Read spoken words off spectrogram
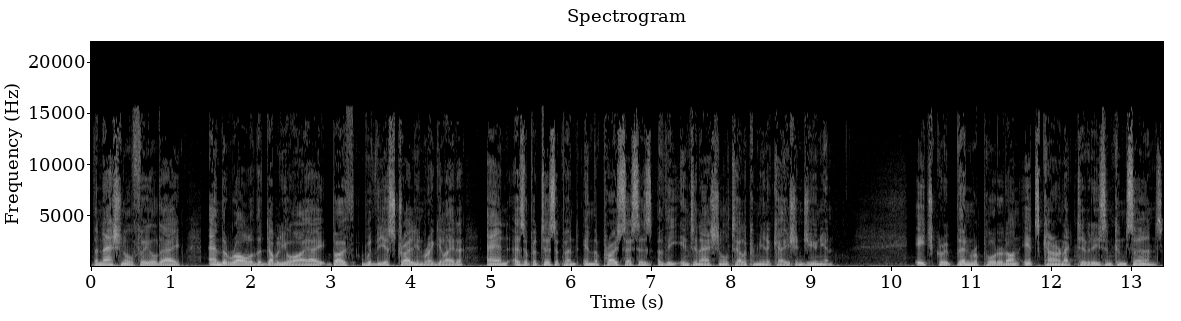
the National Field Day, and the role of the WIA both with the Australian regulator and as a participant in the processes of the International Telecommunications Union. Each group then reported on its current activities and concerns,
